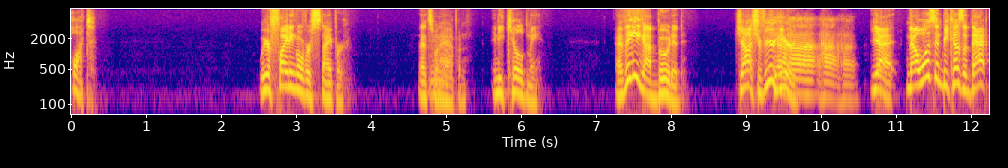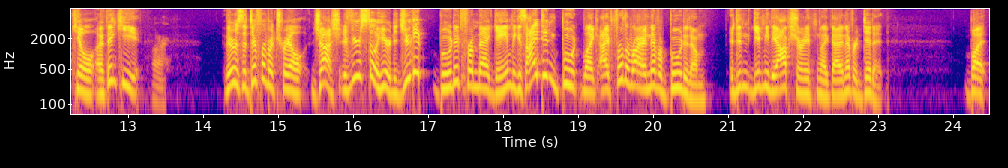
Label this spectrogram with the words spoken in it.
what. We were fighting over sniper. That's what Mm. happened. And he killed me. I think he got booted. Josh, if you're here, yeah. Now it wasn't because of that kill. I think he there was a different betrayal. Josh, if you're still here, did you get booted from that game? Because I didn't boot like I further right, I never booted him. It didn't give me the option or anything like that. I never did it. But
